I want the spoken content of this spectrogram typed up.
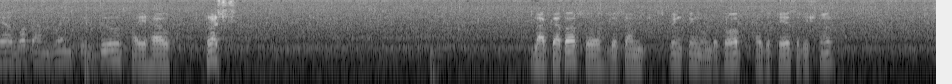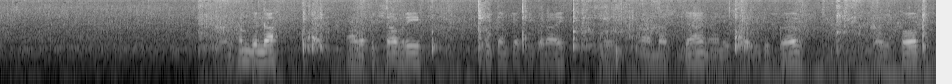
yeah what I'm going to do I have crushed black pepper so just I'm sprinkling on the top as a taste additional Alhamdulillah our Peshawari chicken charsi kadai is almost done and it's ready to serve. So I hope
